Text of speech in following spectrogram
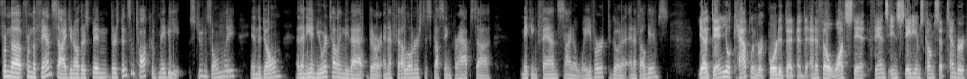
From the from the fan side, you know, there's been there's been some talk of maybe students only in the dome. And then Ian, you were telling me that there are NFL owners discussing perhaps uh making fans sign a waiver to go to NFL games? Yeah, Daniel Kaplan reported that the NFL wants fans in stadiums come September,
